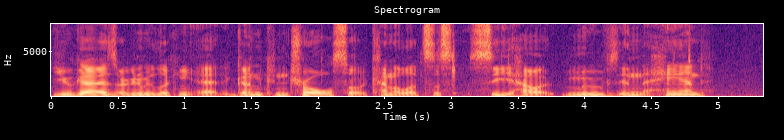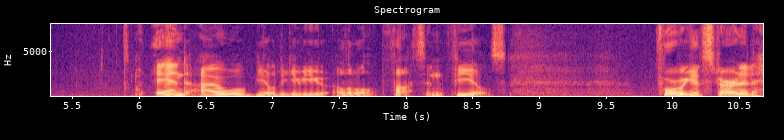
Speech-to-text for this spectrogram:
You guys are gonna be looking at gun control, so it kind of lets us see how it moves in the hand and I will be able to give you a little thoughts and feels. Before we get started,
